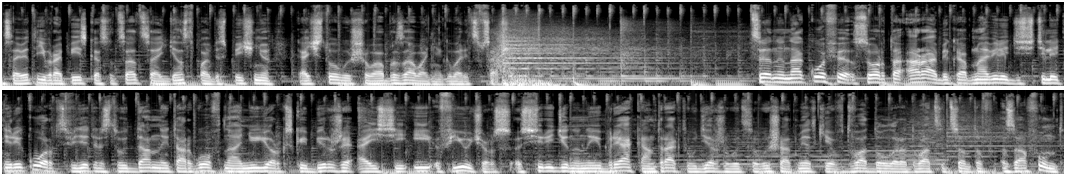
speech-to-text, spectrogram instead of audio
Совета Европейской ассоциации агентств по обеспечению качества высшего образования, говорится в сообщении. Цены на кофе сорта арабика обновили десятилетний рекорд, свидетельствуют данные торгов на нью-йоркской бирже ICE Futures. С середины ноября контракты удерживаются выше отметки в 2 доллара 20 центов за фунт.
